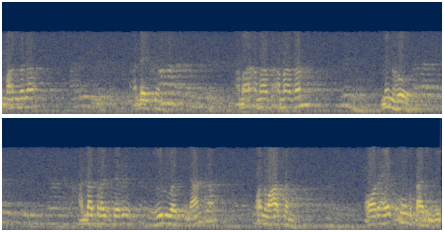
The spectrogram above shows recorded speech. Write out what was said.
مانگنا امادم من ہو اللہ تعالیٰ کے ضرور اطمینان کا۔ اور نواسن اور ایک اونگ تعلیم دی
